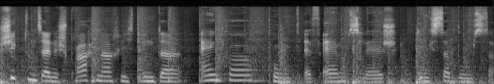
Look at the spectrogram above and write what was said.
Schickt uns eine Sprachnachricht unter anchor.fm slash dingsterboomster.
